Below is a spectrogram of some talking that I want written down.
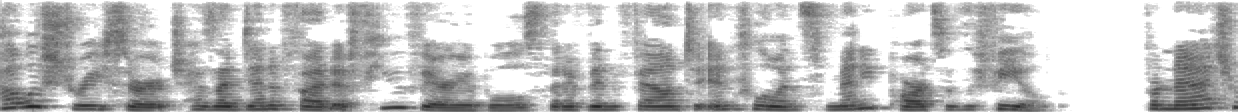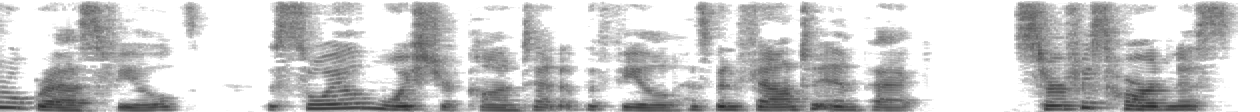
Published research has identified a few variables that have been found to influence many parts of the field. For natural grass fields, the soil moisture content of the field has been found to impact surface hardness,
